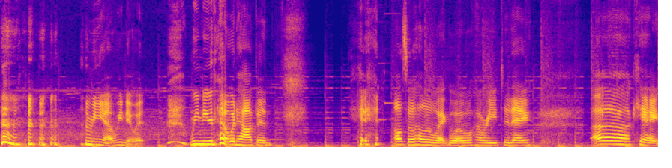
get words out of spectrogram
I mean, yeah, we knew it. we knew that would happen. also, hello, Wegwo. How are you today? okay.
